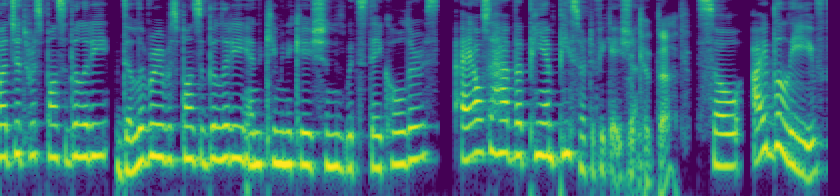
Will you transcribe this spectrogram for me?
budget responsibility, delivery responsibility, and communication with stakeholders. I also have a PMP certification. Look at that. So I believe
